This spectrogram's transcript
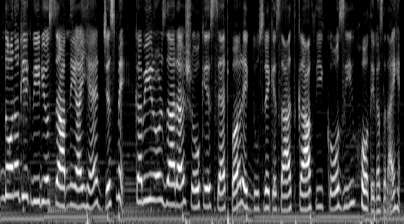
दोनों की एक वीडियो सामने आई है, जिसमें कबीर और जारा शो के सेट पर एक दूसरे के साथ काफ़ी कोजी होते नज़र आए हैं।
